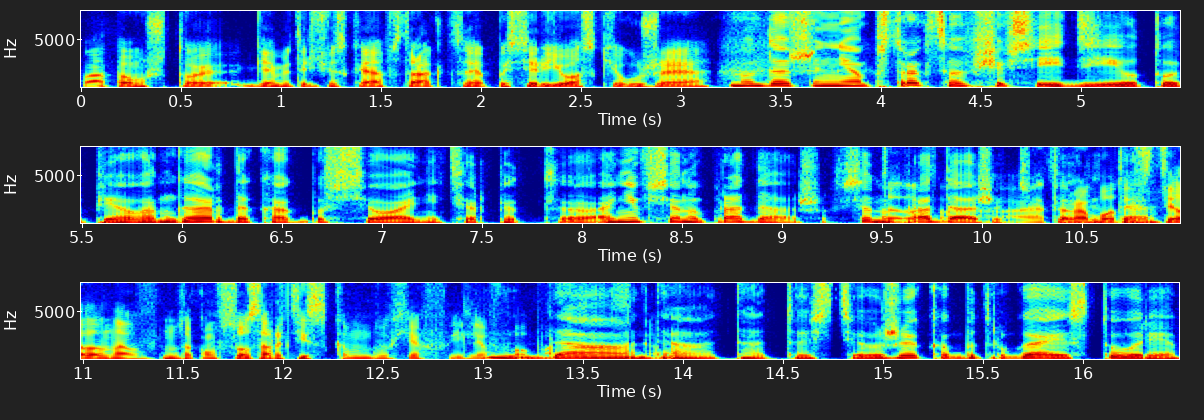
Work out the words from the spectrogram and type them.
о том, что геометрическая абстракция посерьезки уже... Ну, даже не абстракция, вообще все идеи утопии авангарда, как бы все они терпят, они все на продажу, все на Да, продажу. А теперь, эта работа да. сделана в ну, таком соцартистском духе или в поп Да, да, да. То есть уже как бы другая история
